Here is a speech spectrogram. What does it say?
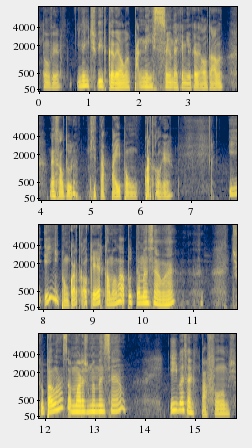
Estão a ver? Nem despedi de cadela. Pá, nem sei onde é que a minha cadela estava. Nessa altura. Devia estar para ir para um quarto qualquer. E, e para um quarto qualquer. Calma lá, puto da mansão, hã? Desculpa lá, só moras numa mansão. E basei. Pá, fomos.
